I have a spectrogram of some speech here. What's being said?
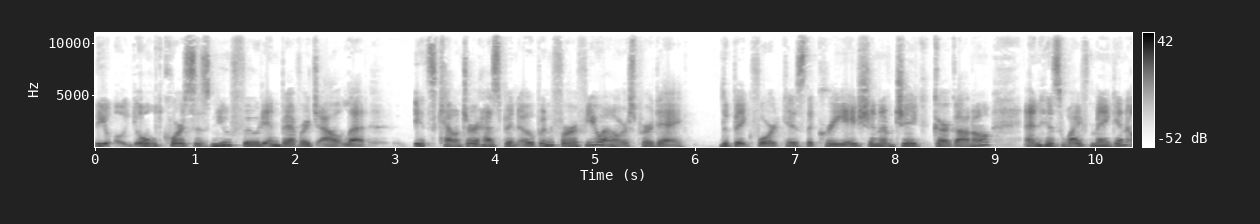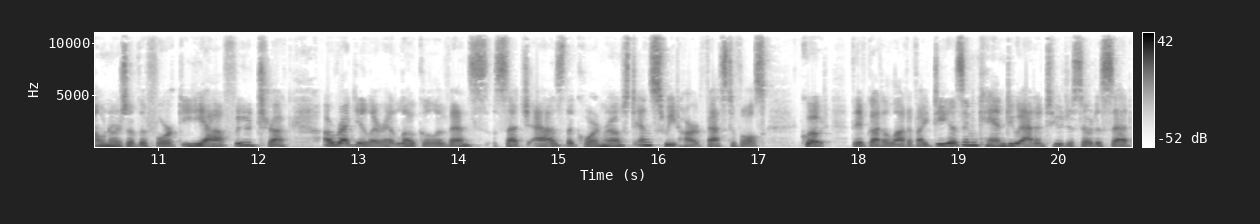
the Old Course's new food and beverage outlet. Its counter has been open for a few hours per day. The Big Fork is the creation of Jake Gargano and his wife Megan, owners of the Fork Yeah food truck, a regular at local events such as the Corn Roast and Sweetheart festivals. Quote, they've got a lot of ideas and can do attitude, Isoda said.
